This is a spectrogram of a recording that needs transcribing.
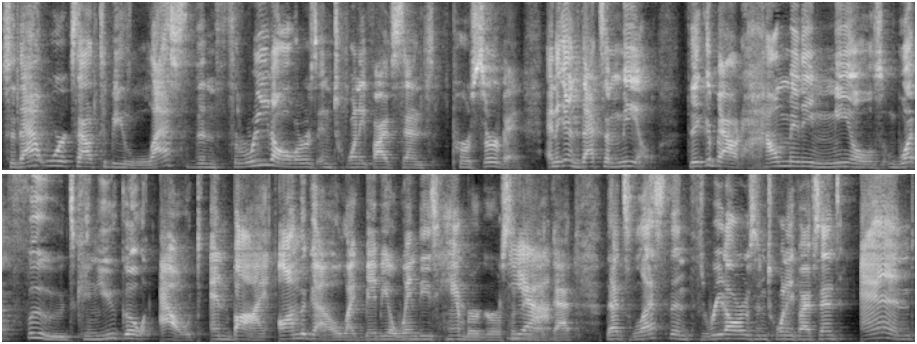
So that works out to be less than $3.25 per serving. And again, that's a meal. Think about how many meals, what foods can you go out and buy on the go, like maybe a Wendy's hamburger or something Yeah. like that. That's less than $3.25 and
